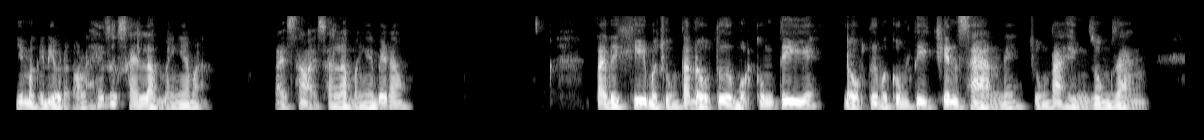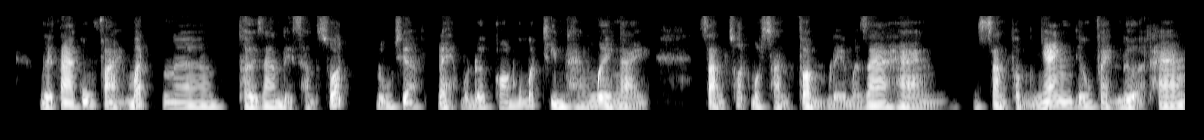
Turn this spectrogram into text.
Nhưng mà cái điều đó là hết sức sai lầm anh em ạ. Tại sao lại sai lầm anh em biết không? Tại vì khi mà chúng ta đầu tư một công ty ấy, đầu tư vào công ty trên sàn đi chúng ta hình dung rằng người ta cũng phải mất uh, thời gian để sản xuất đúng chưa đẻ một đứa con cũng mất 9 tháng 10 ngày sản xuất một sản phẩm để mà ra hàng sản phẩm nhanh thì cũng phải nửa tháng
